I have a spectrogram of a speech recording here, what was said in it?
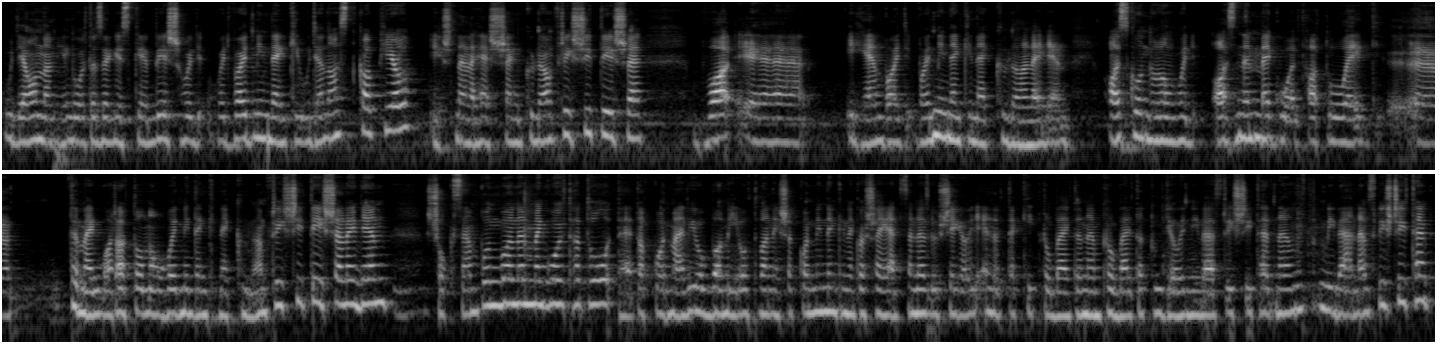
ugye onnan indult az egész kérdés, hogy, hogy vagy mindenki ugyanazt kapja, és ne lehessen külön frissítése, va, e, igen, vagy, vagy mindenkinek külön legyen. Azt gondolom, hogy az nem megoldható egy e, tömegmaratonon, hogy mindenkinek külön frissítése legyen, sok szempontból nem megoldható, tehát akkor már jobb, ami ott van, és akkor mindenkinek a saját felelőssége, hogy előtte kipróbálta, nem próbálta, tudja, hogy mivel frissíthet, nem, mivel nem frissíthet.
